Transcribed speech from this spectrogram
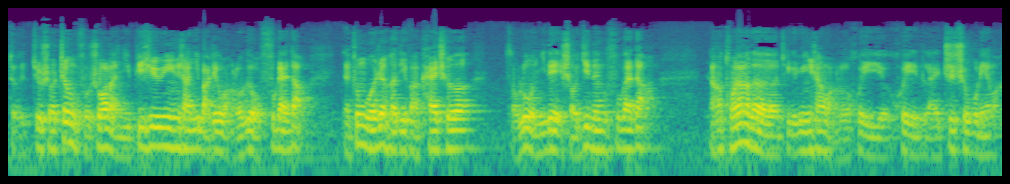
对，就是说政府说了，你必须运营商，你把这个网络给我覆盖到。在中国任何地方开车、走路，你得手机能覆盖到。然后同样的这个运营商网络会会来支持物联网。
